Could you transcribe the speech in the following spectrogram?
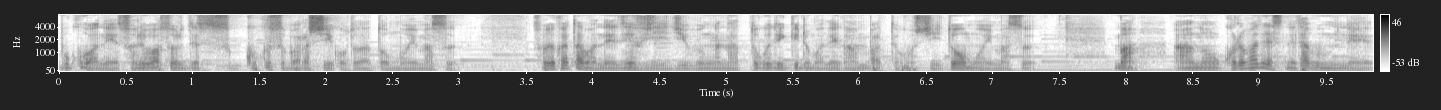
僕はね、それはそれですっごく素晴らしいことだと思います。そういう方はね、ぜひ自分が納得できるまで頑張ってほしいと思います。まあ、あのこれはですね多分ね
